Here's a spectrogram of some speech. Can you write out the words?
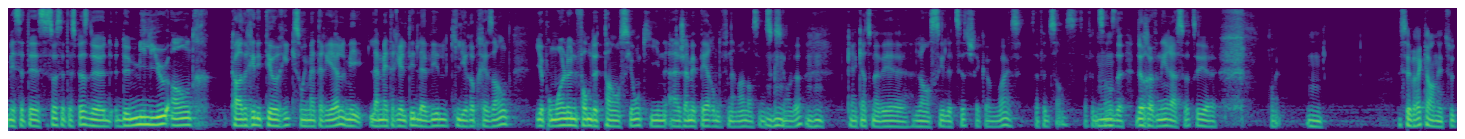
mais c'est ça, cette espèce de, de milieu entre cadrer des théories qui sont immatérielles, mais la matérialité de la ville qui les représente. Il y a pour moi là une forme de tension qui à jamais perdre finalement dans ces discussions-là. Quand, quand tu m'avais euh, lancé le titre, j'étais comme, ouais, ça fait du sens. Ça fait du sens de, de revenir à ça, tu sais. euh, Mais c'est vrai qu'en études,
